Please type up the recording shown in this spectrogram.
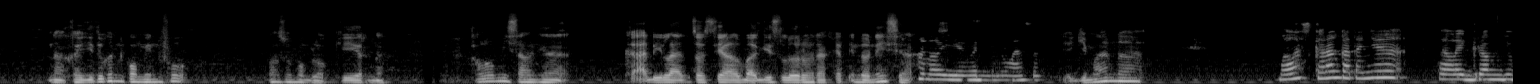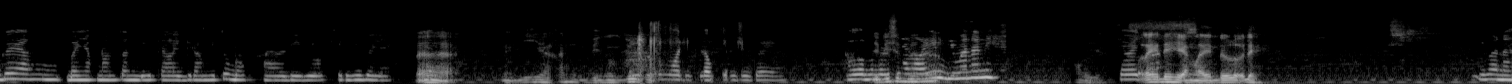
nah kayak gitu kan kominfo langsung memblokir nah kalau misalnya keadilan sosial bagi seluruh rakyat Indonesia Oh iya benar masuk. ya gimana Malah sekarang katanya Telegram juga yang banyak nonton di Telegram itu bakal diblokir juga ya. nah, nah iya kan bingung juga itu mau diblokir juga ya Kalau Jadi menurut yang sebenarnya- lain gimana nih? oh iya Cewek boleh deh yang lain dulu deh gimana?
